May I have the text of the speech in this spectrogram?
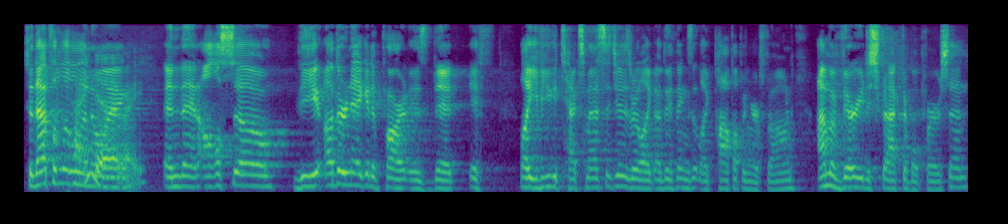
so that's a little annoying. right. And then also the other negative part is that if like if you get text messages or like other things that like pop up on your phone, I'm a very distractible person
